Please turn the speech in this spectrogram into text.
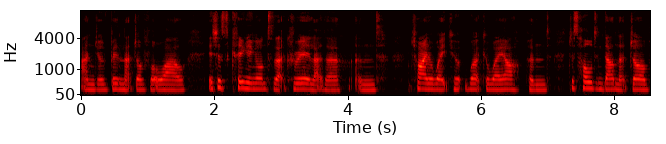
and you've been in that job for a while it's just clinging on to that career ladder and trying to wake your, work your way up and just holding down that job.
